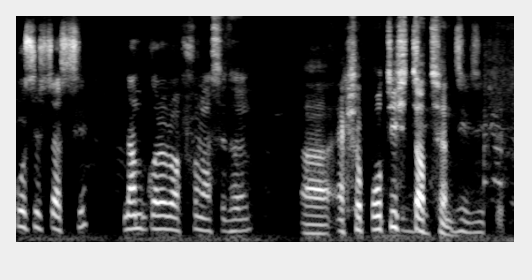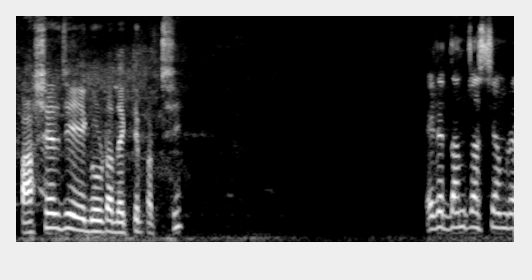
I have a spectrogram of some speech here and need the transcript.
পঁচিশ চাচ্ছি। দাম করার অপশন আছে ধরেন। একশো পঁচিশ চাচ্ছেন? জি জি। পাশের যে এই গরুটা দেখতে পাচ্ছি এটার দাম চাচ্ছি আমরা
